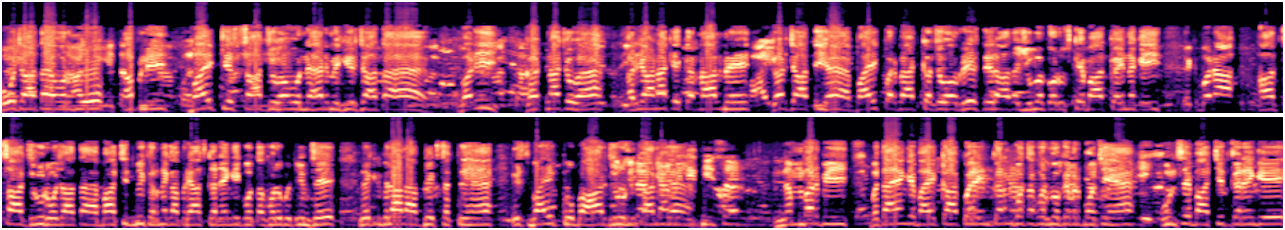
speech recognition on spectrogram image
हो जाता है और वो अपनी बाइक के साथ जो है वो नहर में गिर जाता है। बड़ी घटना जो है हरियाणा के करनाल में घट जाती है। बाइक पर बैठकर जो है रेस दे रहा था युवक और उसके बाद कहीं ना कहीं एक बड़ा हादसा ज़रूर हो जाता है। बातचीत भी करने का प्रयास करेंगे गोताखोरों की टीम से लेकिन फ़िलहाल आप देख सकते हैं इस बाइक को बाहर ज़रूर निकाल लिया है। नंबर भी बताएँगे बाइक का आपको लेकिन करण गोताखोर मौके पर पहुँचे हैं। उनसे बातचीत करेंगे।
